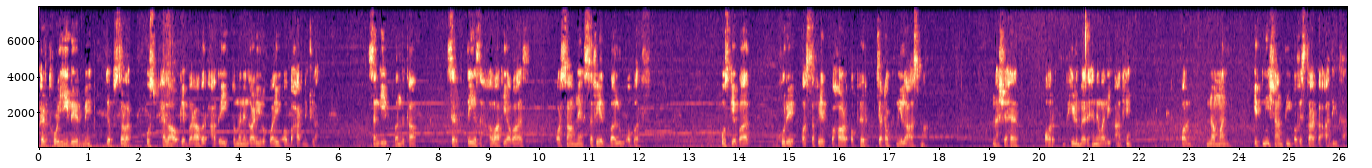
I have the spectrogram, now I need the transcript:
फिर थोड़ी ही देर में जब सड़क उस फैलाव के बराबर आ गई तो मैंने गाड़ी रुकवाई और बाहर निकला। संगीत बंद था, सिर्फ़ तेज हवा की आवाज़ और सामने सफ़ेद बालू और बर्फ़। उसके बाद भूरे और सफ़ेद पहाड़ और फिर चटक नीला आसमान। न शहर और भीड़ में रहने वाली आँखें और न मन, इतनी शांति और विस्तार का आदि था।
